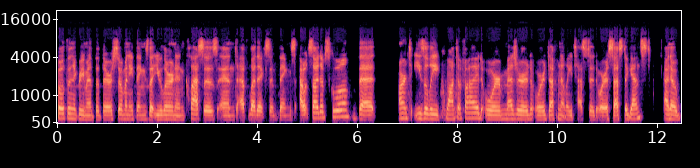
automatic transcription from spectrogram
both in agreement that there are so many things that you learn in classes and athletics and things outside of school that aren't easily quantified or measured or definitely tested or assessed against. I know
